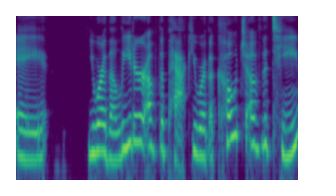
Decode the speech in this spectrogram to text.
a you are the leader of the pack. You are the coach of the team.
